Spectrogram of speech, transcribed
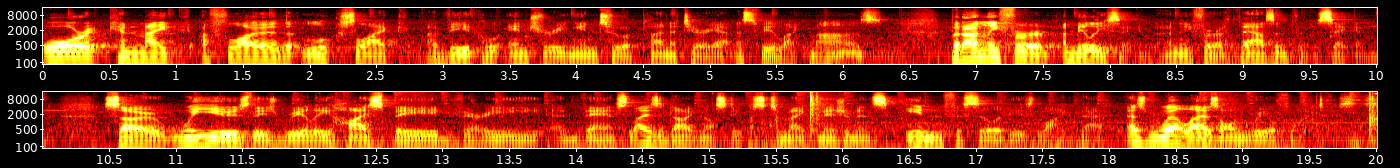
or it can make a flow that looks like a vehicle entering into a planetary atmosphere like Mars, but only for a millisecond, only for a thousandth of a second. So we use these really high speed, very advanced laser diagnostics to make measurements in facilities like that, as well as on real flight tests.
